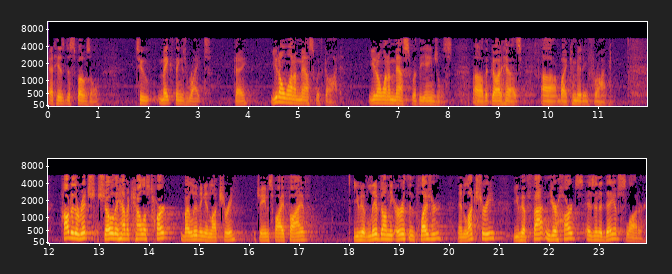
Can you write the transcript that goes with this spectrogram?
at his disposal to make things right. Okay? You don't want to mess with God. You don't want to mess with the angels uh, that God has uh, by committing fraud. How do the rich show they have a calloused heart? By living in luxury. James 5 5. You have lived on the earth in pleasure and luxury. You have fattened your hearts as in a day of slaughter.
